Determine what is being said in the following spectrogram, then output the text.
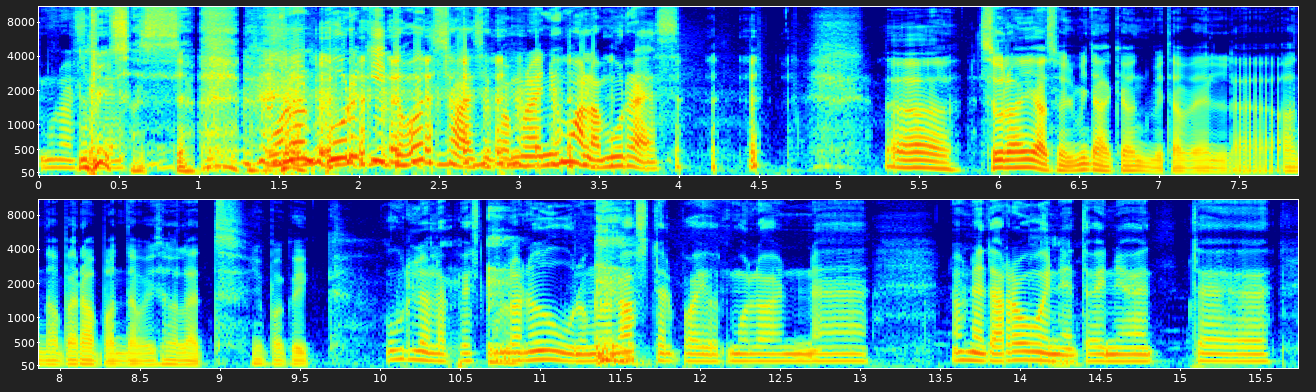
mul on mis asja? mul on purgid otsas juba, ma olen jumala mures sul aias veel midagi on, mida veel annab ära panna või sa oled juba kõik hullulepest, mul on õunu, mul on astelpajud, mul on äh, noh, need arooniad, on ju, et äh,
